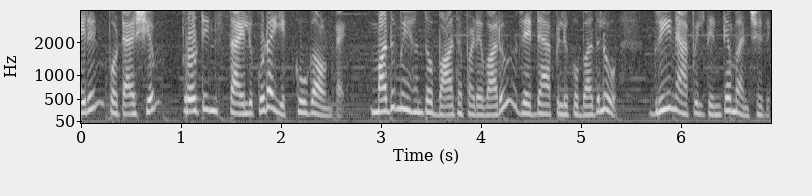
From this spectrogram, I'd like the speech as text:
ఐరన్ పొటాషియం ప్రోటీన్ స్థాయిలు కూడా ఎక్కువగా ఉంటాయి. మధుమేహంతో బాధపడేవారు రెడ్ యాపిల్కు బదులు గ్రీన్ యాపిల్ తింటే మంచిది.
